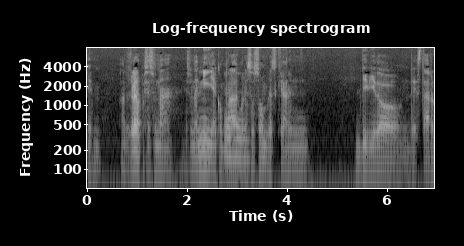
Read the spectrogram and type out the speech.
Em, aunque claro, pues es una, es una niña comparada con esos hombres que han vivido de estar,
